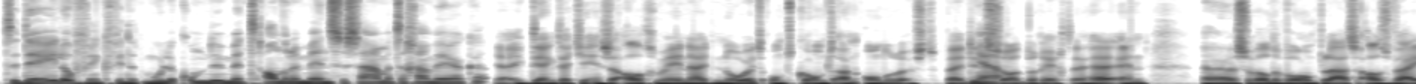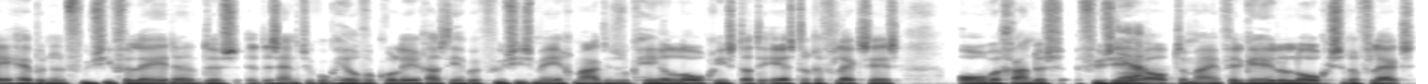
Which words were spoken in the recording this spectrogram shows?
te delen... of ik vind het moeilijk om nu met andere mensen samen te gaan werken? Ja, ik denk dat je in zijn algemeenheid nooit ontkomt aan onrust... bij dit soort berichten. Hè? En uh, zowel de woonplaats als wij hebben een fusieverleden. Dus er zijn natuurlijk ook heel veel collega's die hebben fusies meegemaakt. Dus ook heel logisch dat de eerste reflex is... oh, we gaan dus fuseren ja. op termijn. Vind ik een hele logische reflex.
